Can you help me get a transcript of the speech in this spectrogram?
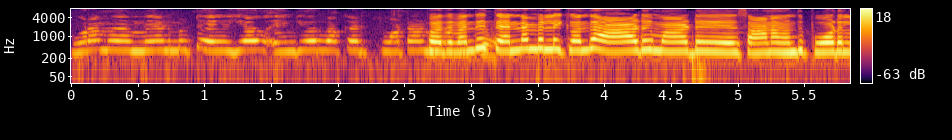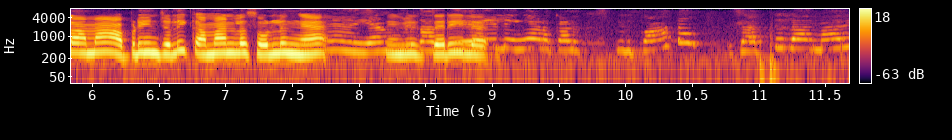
உரம் வேணுமென்ட்டு எங்கேயோ எங்கேயோ ஒரு பக்கம் எடுத்து போட்டாலும் இப்போ அது வந்து தென்னம்பிள்ளைக்கு வந்து ஆடு மாடு சாணம் வந்து போடலாமா அப்படின்னு சொல்லி கமெண்ட்ல சொல்லுங்க. எங்களுக்கு தெரியல. இது பார்த்தா சத்து இல்லாத மாதிரி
